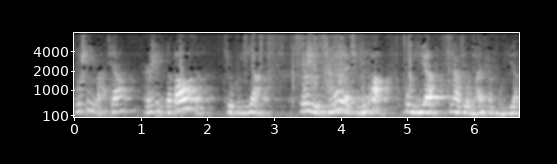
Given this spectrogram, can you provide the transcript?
不是一把枪，而是一个刀子，就不一样了。所以行为的情况不一样，那就完全不一样。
